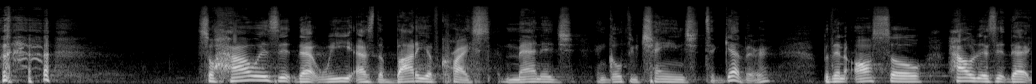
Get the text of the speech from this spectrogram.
so, how is it that we, as the body of Christ, manage and go through change together? But then also, how is it that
